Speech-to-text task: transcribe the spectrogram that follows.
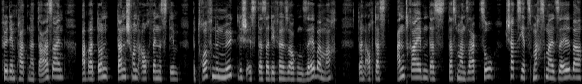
für den Partner da sein, aber dann, dann schon auch, wenn es dem Betroffenen möglich ist, dass er die Versorgung selber macht, dann auch das antreiben, dass, dass man sagt, so, Schatz, jetzt mach's mal selber,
